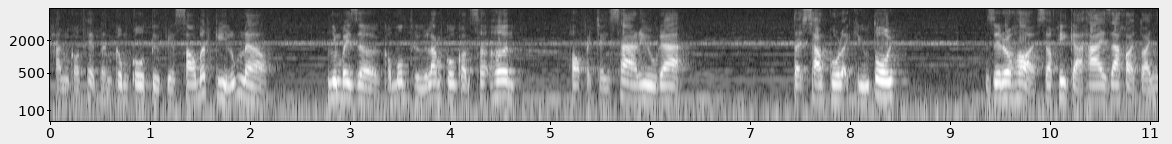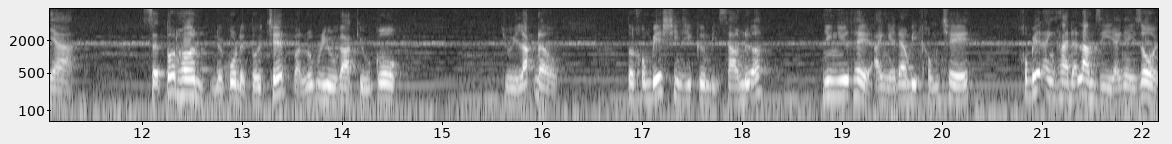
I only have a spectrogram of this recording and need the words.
hắn có thể tấn công cô từ phía sau bất kỳ lúc nào. Nhưng bây giờ có một thứ làm cô còn sợ hơn. Họ phải tránh xa Ryuga. Tại sao cô lại cứu tôi? Zero hỏi sau khi cả hai ra khỏi tòa nhà. Sẽ tốt hơn nếu cô để tôi chết vào lúc Ryuga cứu cô. Yui lắc đầu. Tôi không biết Shinji-kun bị sao nữa. Nhưng như thể anh ấy đang bị khống chế. Không biết anh hai đã làm gì anh ấy rồi.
